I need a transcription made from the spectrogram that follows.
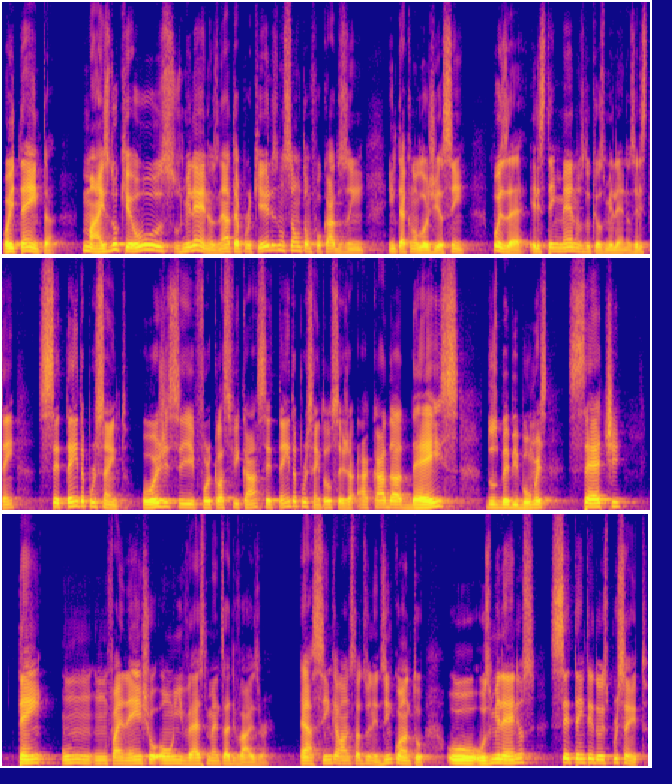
80? Mais do que os, os milênios, né? Até porque eles não são tão focados em, em tecnologia assim. Pois é, eles têm menos do que os milênios, eles têm 70%. Hoje, se for classificar, 70%, ou seja, a cada 10 dos baby boomers, 7 tem um, um financial ou um investment advisor. É assim que é lá nos Estados Unidos. Enquanto o, os millennials, 72%.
